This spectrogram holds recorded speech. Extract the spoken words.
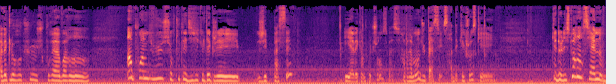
avec le recul, je pourrais avoir un, point de vue sur toutes les difficultés que j'ai passées. Et avec un peu de chance, bah, ce sera vraiment du passé. Ce sera quelque chose qui est, qui est de l'histoire ancienne.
